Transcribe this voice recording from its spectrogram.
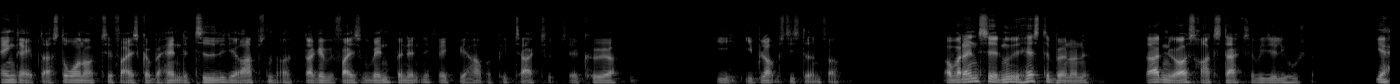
angreb, der er store nok til faktisk at behandle tidligt i rapsen, og der kan vi faktisk vente med den effekt, vi har på Pictaktiv til at køre i, i blomst i stedet for. Og hvordan ser den ud i hestebønderne? Der er den jo også ret stærk, så vidt jeg lige husker. Ja,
